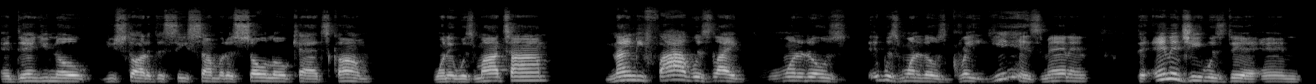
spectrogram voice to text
and then you know you started to see some of the solo cats come when it was my time, 95 was like one of those it was one of those great years, man. And the energy was there. And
